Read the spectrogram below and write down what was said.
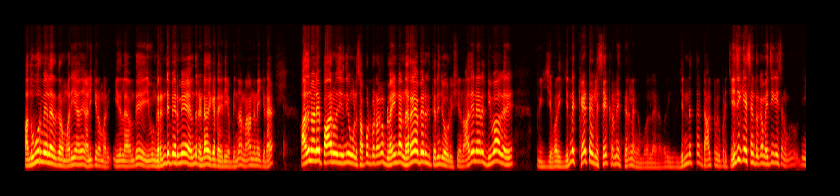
அந்த ஊர் மேலே இருக்கிற மரியாதையும் அழிக்கிற மாதிரி. இதில் வந்து இவங்க ரெண்டு பேருமே வந்து ரெண்டாவது கேட்டகரி அப்படின்னு தான் நான் நினைக்கிறேன். அதனாலே பார்வதி வந்து இவங்களை சப்போர்ட் பண்ணுறாங்க பிளைண்டாக நிறைய பேருக்கு தெரிஞ்ச ஒரு விஷயம் தான். அதே நேரம் திவாகர் இவர் என்ன கேட்டகரியில் சேர்க்குறனே தெரிலங்க முதல்ல. அவர் என்னத்த டாக்டருக்கு படிச்சு எஜுகேஷன் இருக்காம எஜுகேஷன் நீ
